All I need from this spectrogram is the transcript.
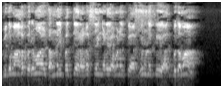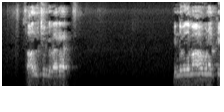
விதமாக பெருமாள் தன்னை பற்றிய ரகசியங்களை அவனுக்கு அர்ஜுனனுக்கு அற்புதமா சாதிச்சுண்டு வர இந்த விதமாக உனக்கு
